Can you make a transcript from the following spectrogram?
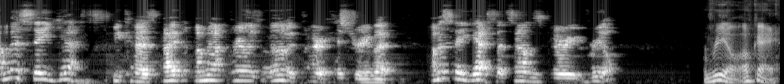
I'm gonna say yes because I, I'm not really familiar with pirate history, but I'm gonna say yes. That sounds very real. real. Okay.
